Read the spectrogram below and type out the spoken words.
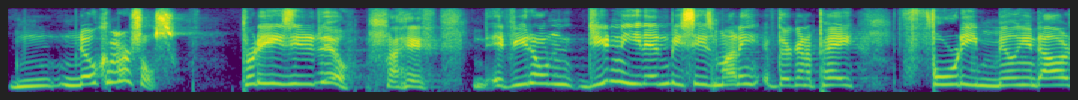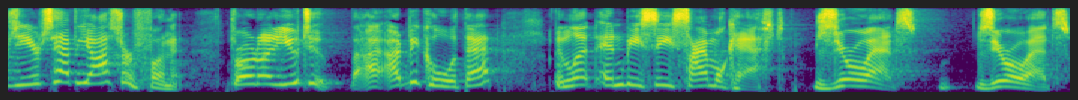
No commercials. Pretty easy to do. if you don't, do you need NBC's money if they're going to pay $40 million a year? Just have Yasser fund it. Throw it on YouTube. I, I'd be cool with that. And let NBC simulcast. Zero ads. Zero ads.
